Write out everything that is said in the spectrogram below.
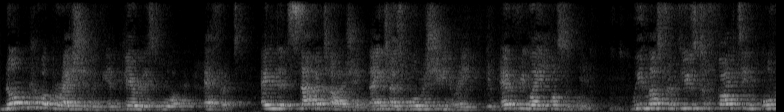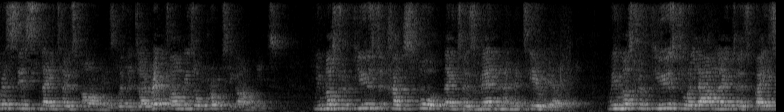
Non cooperation with the imperialist war effort aimed at sabotaging NATO's war machinery in every way possible. We must refuse to fighting or assist NATO's armies, whether direct armies or proxy armies. We must refuse to transport NATO's men and material. We must refuse to allow NATO's base,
